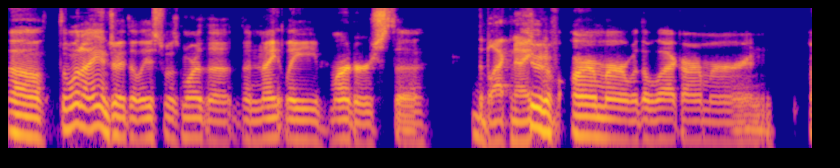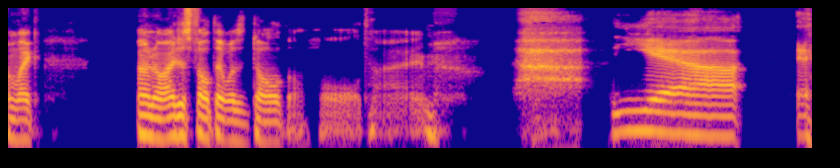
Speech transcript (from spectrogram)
oh, the one I enjoyed the least was more the the nightly murders, the The Black Knight. suit of armor with the black armor, and I'm like, I don't know. I just felt it was dull the whole time. yeah.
